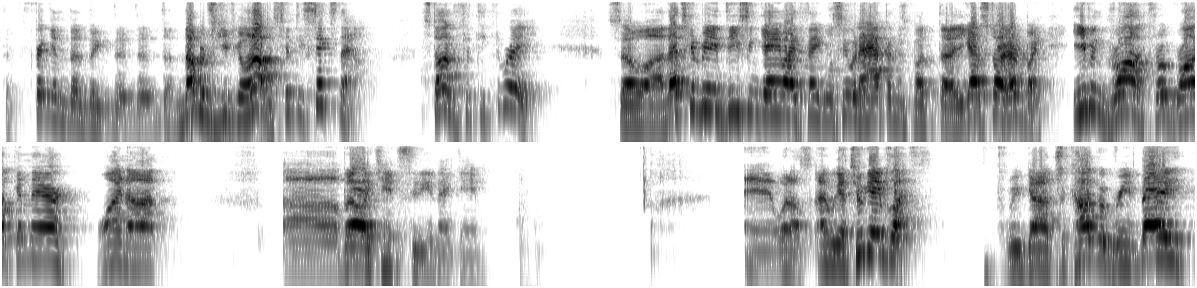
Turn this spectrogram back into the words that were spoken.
The freaking the the, the, the, the numbers keep going up. It's 56 now. It started 53. So uh, that's going to be a decent game, I think. We'll see what happens, but uh, you got to start everybody. Even Gronk, throw Gronk in there. Why not? Uh, but I like Kansas City in that game. And what else? And we got two games left. We've got Chicago, Green Bay.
